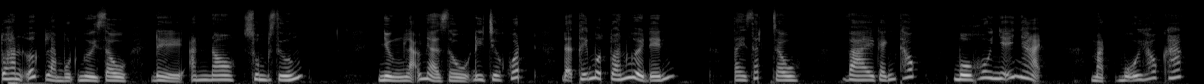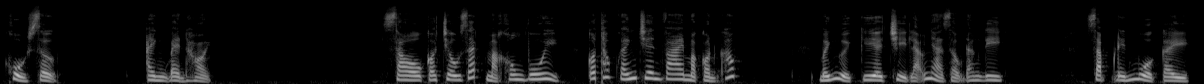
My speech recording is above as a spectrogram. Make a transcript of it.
toan ước là một người giàu để ăn no, sung sướng. Nhưng lão nhà giàu đi chưa khuất, đã thấy một toán người đến. Tay dắt trâu, vai gánh thóc, mồ hôi nhễ nhại, mặt mũi hốc hác khổ sở. Anh bèn hỏi. Sau có trâu dắt mà không vui, có thóc gánh trên vai mà còn khóc. Mấy người kia chỉ lão nhà giàu đang đi. Sắp đến mùa cày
